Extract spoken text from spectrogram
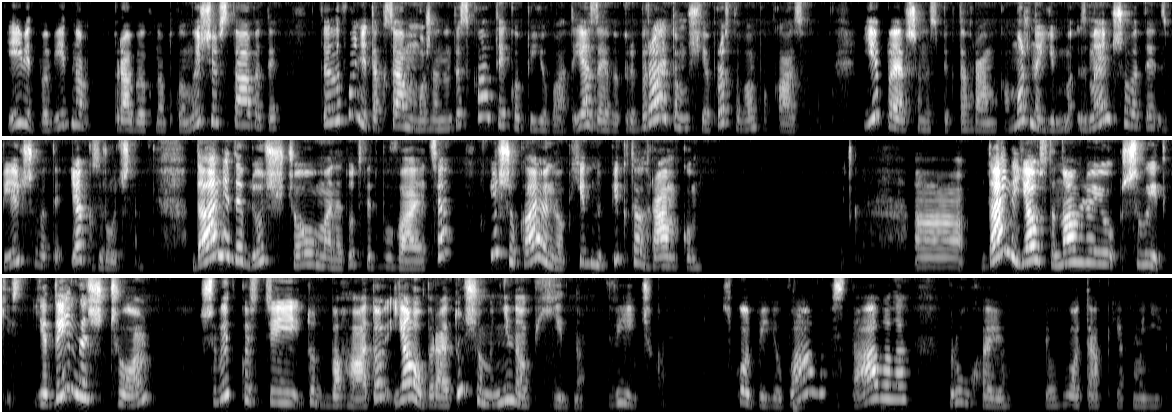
і, відповідно, правою кнопкою миші вставити. В телефоні так само можна натискати і копіювати. Я зайве прибираю, тому що я просто вам показувала. Є перша нас піктограмка, можна її зменшувати, збільшувати, як зручно. Далі дивлюсь, що у мене тут відбувається, і шукаю необхідну піктограмку. Далі я встановлюю швидкість. Єдине, що швидкості тут багато, я обираю ту, що мені необхідно. Двічка. Скопіювала, вставила, рухаю його так, як мені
